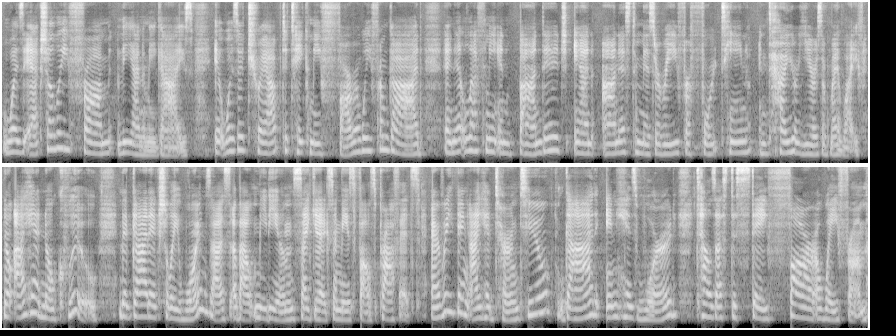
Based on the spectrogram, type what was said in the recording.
was actually from the enemy, guys. It was a trap to take me far away from God, and it left me in bondage and honest misery for 14 entire years of my life. Now, I had no clue that God actually warns us about mediums, psychics, and these false prophets. Everything I had turned to, God in His Word tells us to stay far away from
